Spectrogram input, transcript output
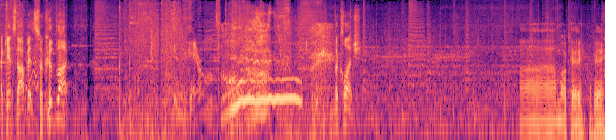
I can't stop it, so good luck. The clutch. Um. Okay. Okay.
